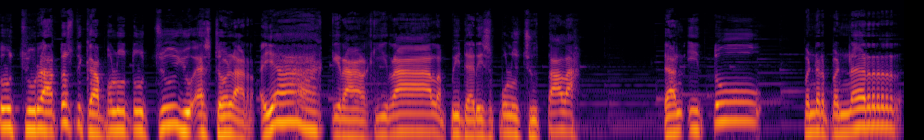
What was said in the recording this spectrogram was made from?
737 US dollar. Ya kira-kira lebih dari 10 juta lah. Dan itu benar-benar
